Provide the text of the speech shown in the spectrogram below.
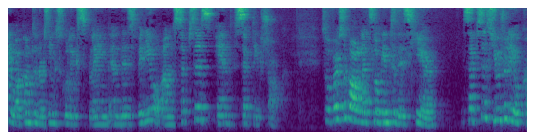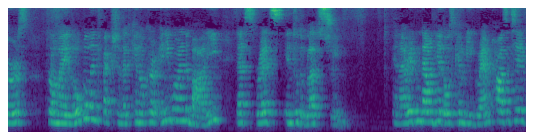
Hi, welcome to Nursing School Explained and this video on sepsis and septic shock. So first of all, let's look into this here. Sepsis usually occurs from a local infection that can occur anywhere in the body that spreads into the bloodstream. And I've written down here those can be gram-positive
